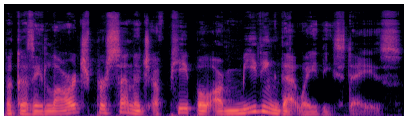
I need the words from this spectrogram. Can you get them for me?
because a large percentage of people are meeting that way these days.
